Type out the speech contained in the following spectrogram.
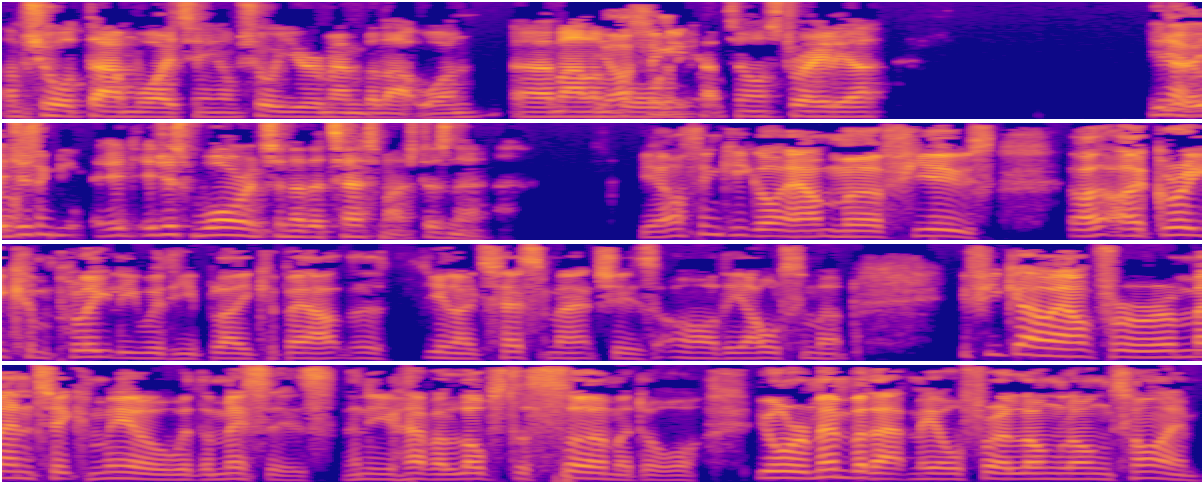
I'm sure Dan Whiting. I'm sure you remember that one. Um, Alan yeah, Border, captain Australia. You know, yeah, it just think... it, it just warrants another Test match, doesn't it? Yeah, I think he got out Merv Hughes. I, I, agree completely with you, Blake, about the, you know, test matches are the ultimate. If you go out for a romantic meal with the missus and you have a lobster thermidor, you'll remember that meal for a long, long time.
